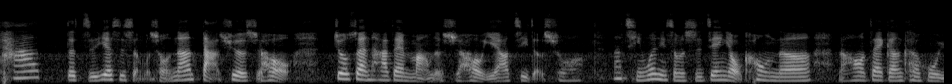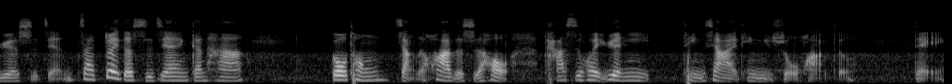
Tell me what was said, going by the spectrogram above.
她的职业是什么时候，那打趣的时候，就算他在忙的时候，也要记得说。那请问你什么时间有空呢？然后再跟客户约时间，在对的时间跟他沟通讲的话的时候，他是会愿意停下来听你说话的。对。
